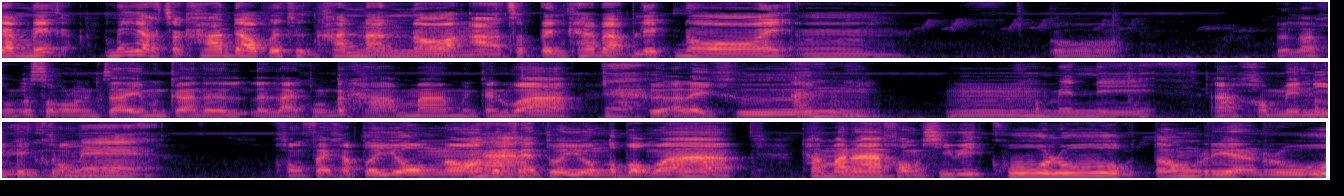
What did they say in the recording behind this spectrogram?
ยังไม่ไม่อยากจะคาดเดาไปถึงขั้นนั้นเนาะอาจจะเป็นแค่แบบเล็กน้อย อืม ก็หลายๆคนก็ส่งกำลังใจเหมือนกันแต่หลายๆคนก็ถามมาเหมือนกันว่า อะ เกิดอะไรขึ้น อืมคอมเมนต์นี้ อะคอมเมนต์นี้เป็นคขออมงเมนต์คุณแม่ ของแฟนคลับตัวยงเนาะค่ะ เป็นแฟนตัวยงก็บอกว่า ธรรมดาของชีวิตคู่ลูกต้องเรียนรู้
